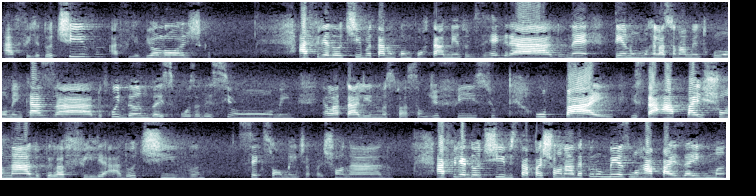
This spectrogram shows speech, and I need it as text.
a filha adotiva, a filha biológica. A filha adotiva está num comportamento desregrado, né? Tendo um relacionamento com um homem casado, cuidando da esposa desse homem. Ela está ali numa situação difícil. O pai está apaixonado pela filha adotiva, sexualmente apaixonado. A filha adotiva está apaixonada pelo mesmo rapaz da irmã.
